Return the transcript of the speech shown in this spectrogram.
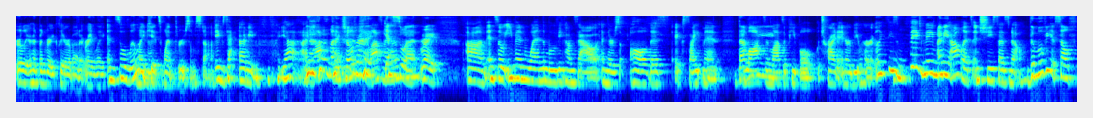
earlier had been very clear about it, right? Like And so Lily my kids went through some stuff. Exactly. I mean, yeah. I lost my children. I lost my Guess husband. what? Right. Um, and so even when the movie comes out and there's all this excitement, That lots movie- and lots of people try to interview her, like these big name I mean- outlets, and she says no. The movie itself,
